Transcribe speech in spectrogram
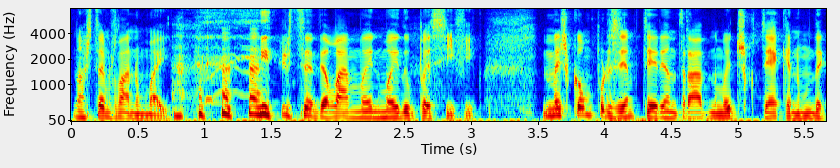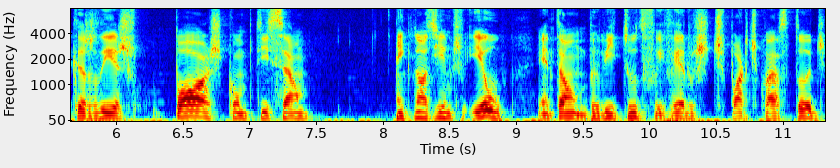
nós estamos lá no meio. Portanto, é lá no meio, no meio do Pacífico. Mas como, por exemplo, ter entrado numa discoteca num daqueles dias pós-competição em que nós íamos, eu então bebi tudo, fui ver os desportos quase todos,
